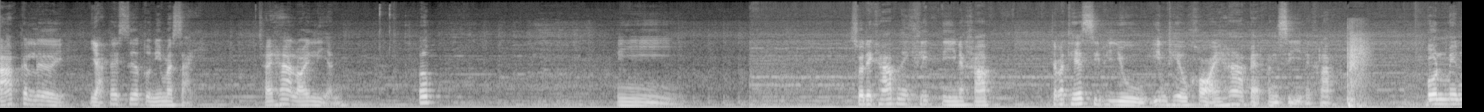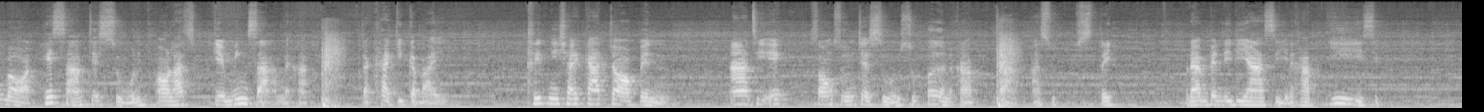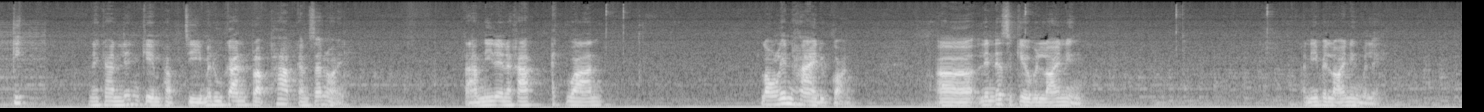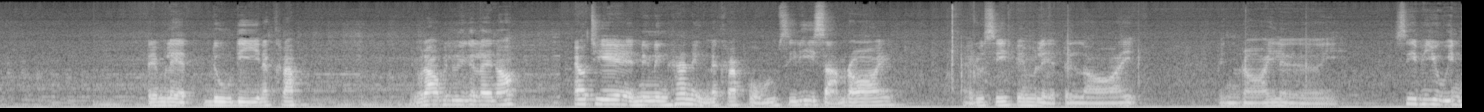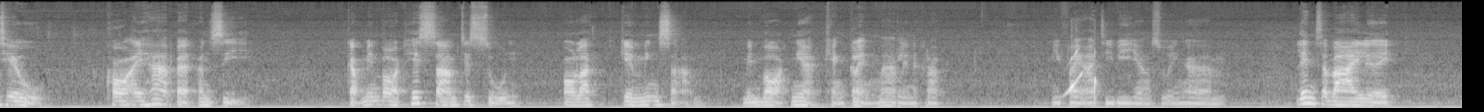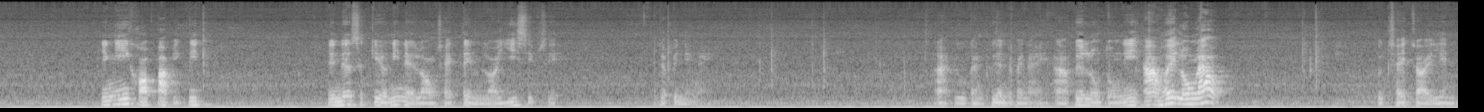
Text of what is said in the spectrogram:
คราฟกันเลย อยากได้เสื้อตัวนี้มาใส่ ใช้ 500 เหรียญปุ๊บ นี่ สวัสดีครับในคลิปนี้นะครับ จะมาเทส CPU Intel Core i5 8004นะครับ บนเมนบอร์ด H370 Aorus Gaming 3 นะครับ จากค่าย Gigabyte คลิปนี้ใช้การ์ดจอเป็น RTX 2070 Super นะครับ จาก ASUS Stick แรมเป็น DDR4 นะครับ 20กิก ในการเล่นเกม PUBG มาดูการปรับภาพกันซะหน่อย ตามนี้เลยนะครับ Advanced ลองเล่น High ดูก่อนเอ่อ Render Scale เป็นร้อยหนึ่งอันนี้เป็นร้อยหนึ่งไปเลยเฟรมเรทดูดีนะครับ เดี๋ยวเราไปลุยกันเลยเนาะ LGA 1151 นะครับผมซีรีส์300ไหนดูซิเฟรมเรทเป็นร้อยเป็นร้อยเลย CPU Intel Core i5 8004 กับเมนบอร์ด H370 Aorus Gaming 3 เมนบอร์ดเนี่ยแข็งแกร่งมากเลยนะครับ มีไฟ RGB อย่างสวยงาม เล่นสบายเลย อย่างนี้ขอปรับอีกนิด Render Scale นี่ไหนลองใช้เต็ม 120 สิ จะเป็นยังไง อะ ดูกันเพื่อนจะไปไหน อะ เพื่อนลงตรงนี้ อ้าว เฮ้ย ลงแล้ว ฝึกใช้จอยเล่น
